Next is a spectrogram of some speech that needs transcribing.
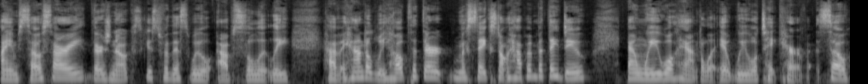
I am so sorry. There's no excuse for this. We will absolutely have it handled. We hope that their mistakes don't happen, but they do, and we will handle it. it. We will take care of it. So,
